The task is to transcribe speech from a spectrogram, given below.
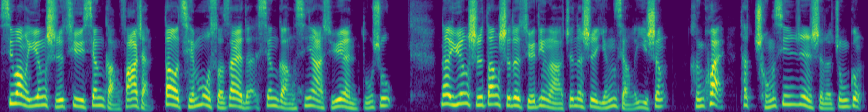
希望余英时去香港发展，到钱穆所在的香港新亚学院读书。那余英时当时的决定啊，真的是影响了一生。很快，他重新认识了中共，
